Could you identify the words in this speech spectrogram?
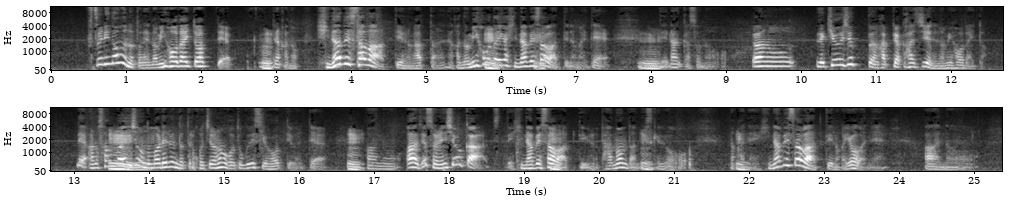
普通に飲むのとね飲み放題とあってうん。なんかあの火鍋サワーっていうのがあったのね。なんか飲み放題が火鍋サワーっていう名前で、うん。でなんかそのあので90分880円で飲み放題と。であの3杯以上飲まれるんだったらこちらの方がお得ですよって言われて、うん。あのあじゃあそれにしようかっつって火鍋サワーっていうのを頼んだんですけど、なんかね火鍋サワーっていうのが要はねあの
